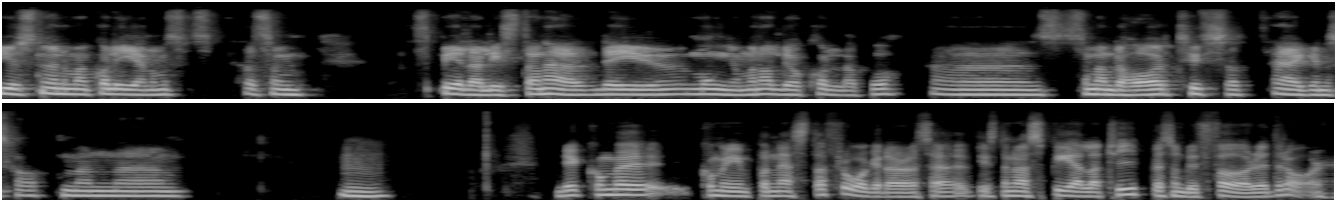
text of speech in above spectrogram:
Eh, Just nu när man kollar igenom alltså, spelarlistan här, det är ju många man aldrig har kollat på. eh, Som ändå har ett hyfsat ägenskap, men eh, Mm. Det kommer, kommer in på nästa fråga där. Så här, finns det några spelartyper som du föredrar?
